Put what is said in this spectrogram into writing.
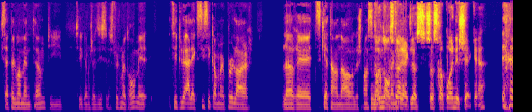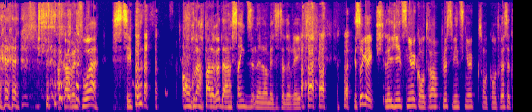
qui s'appelle Momentum, puis c'est comme je dis, je sais que je me trompe, mais puis là, Alexis, c'est comme un peu leur leur euh, ticket en or. Là. Je pense que Non, non, c'est correct. Là, ce sera pas un échec, hein? Encore une fois, c'est pas. On en reparlera dans 5-10... Non, non, mais ça devrait... c'est sûr que là, il vient de signer un contrat en plus. Il vient de signer son contrat cette,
